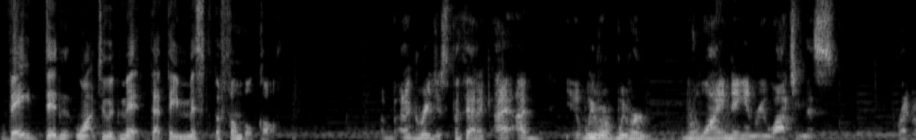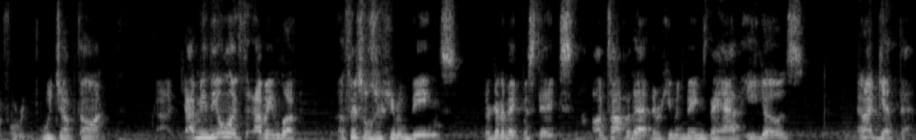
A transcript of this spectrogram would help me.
they didn't want to admit that they missed the fumble call. Egregious, pathetic. I, I we were we were rewinding and rewatching this right before we, we jumped on. I mean, the only th- I mean, look, officials are human beings. They're going to make mistakes. On top of that, they're human beings. They have egos, and I get that.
